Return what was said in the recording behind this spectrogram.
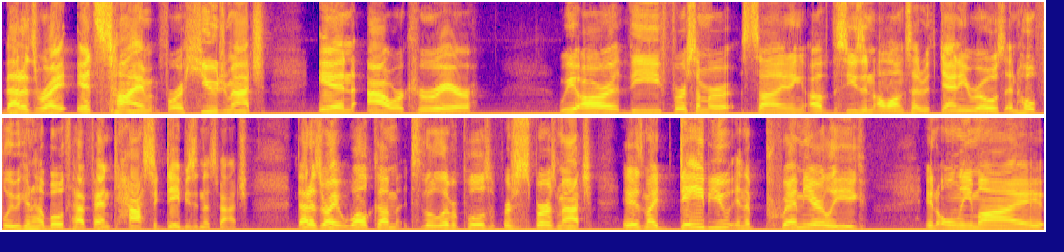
that is right. It's time for a huge match in our career. We are the first summer signing of the season alongside with Danny Rose, and hopefully we can both have fantastic debuts in this match. That is right. Welcome to the Liverpool's versus Spurs match. It is my debut in the Premier League in only my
